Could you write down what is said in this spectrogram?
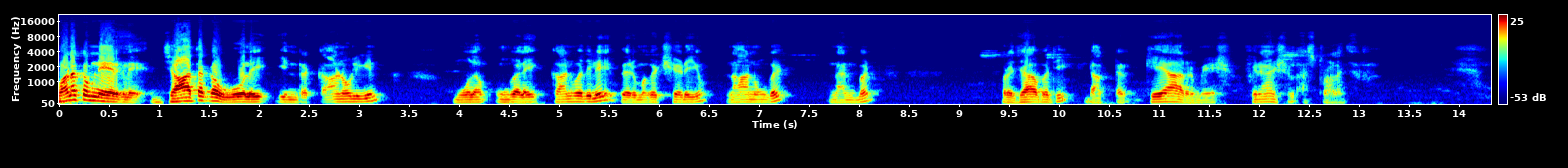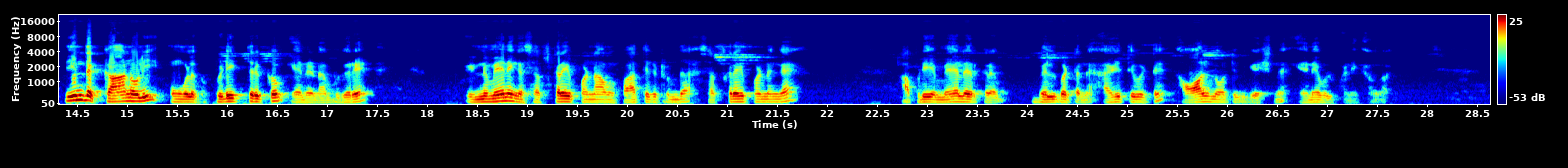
வணக்கம் நேயர்களே. ஜாதக ஓலை என்ற காணொளியின் மூலம் உங்களை காண்பதிலே பெருமகிழ்ச்சி அடையும். நான் உங்கள் நண்பன் Prajapati doctor K R Ramesh financial astrologer இந்த காணொளி உங்களுக்கு பிடித்திருக்கும் என்று நம்புகிறேன். இன்னுமே நீங்கள் சப்ஸ்கிரைப் பண்ணாமல் பார்த்துக்கிட்டு இருந்தால் சப்ஸ்கிரைப் பண்ணுங்கள் அப்படியே மேலே இருக்கிற பெல் பட்டனை அழுத்திவிட்டு ஆல் நோட்டிஃபிகேஷனை எனேபிள் பண்ணிக்கோங்க.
